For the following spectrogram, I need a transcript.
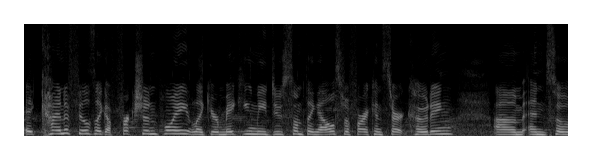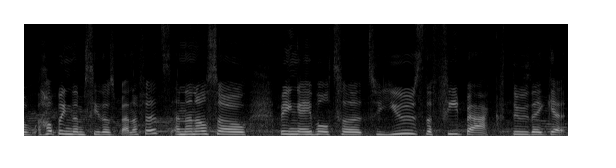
it kind of feels like a friction point, like you're making me do something else before I can start coding. Um, and so helping them see those benefits, and then also being able to, to use the feedback through they get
